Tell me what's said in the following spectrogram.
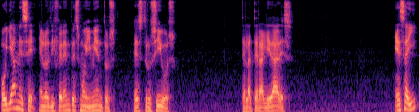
o llámese en los diferentes movimientos extrusivos de lateralidades. Es ahí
